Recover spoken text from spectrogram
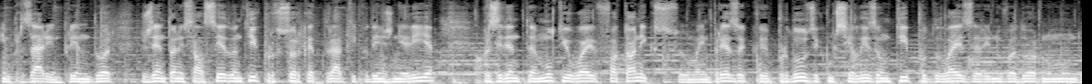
empresário, empreendedor José António Salcedo, antigo professor catedrático de Engenharia, presidente da Multiwave Photonics, uma empresa que produz e comercializa um tipo de laser inovador no mundo.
